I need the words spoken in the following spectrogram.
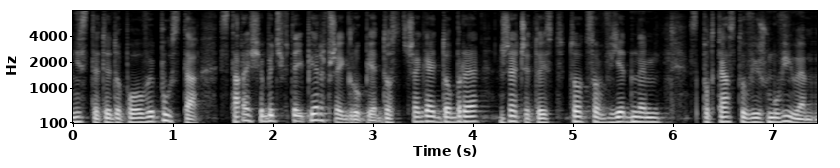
niestety do połowy pusta. Staraj się być w tej pierwszej grupie, dostrzegaj dobre rzeczy. To jest to, co w jednym z podcastów już mówiłem.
